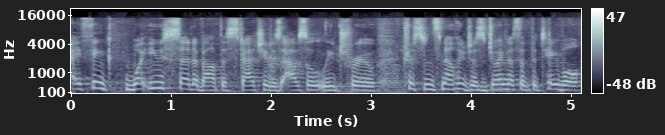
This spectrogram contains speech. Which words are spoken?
I think what you said about the statute is absolutely true. Tristan Snelly just joined us at the table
